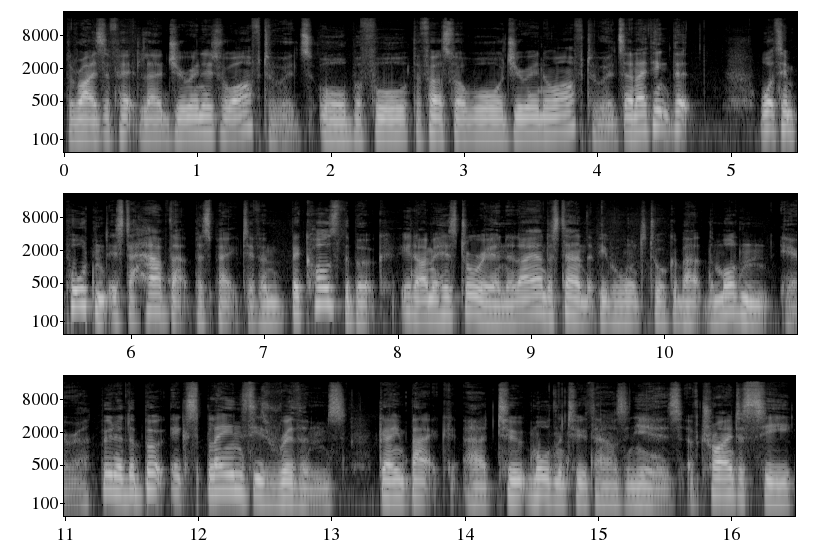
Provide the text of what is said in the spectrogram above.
the rise of Hitler, during it, or afterwards, or before the First World War, during or afterwards. And I think that what's important is to have that perspective. And because the book, you know, I'm a historian and I understand that people want to talk about the modern era, but you know, the book explains these rhythms going back uh, to more than 2,000 years of trying to see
